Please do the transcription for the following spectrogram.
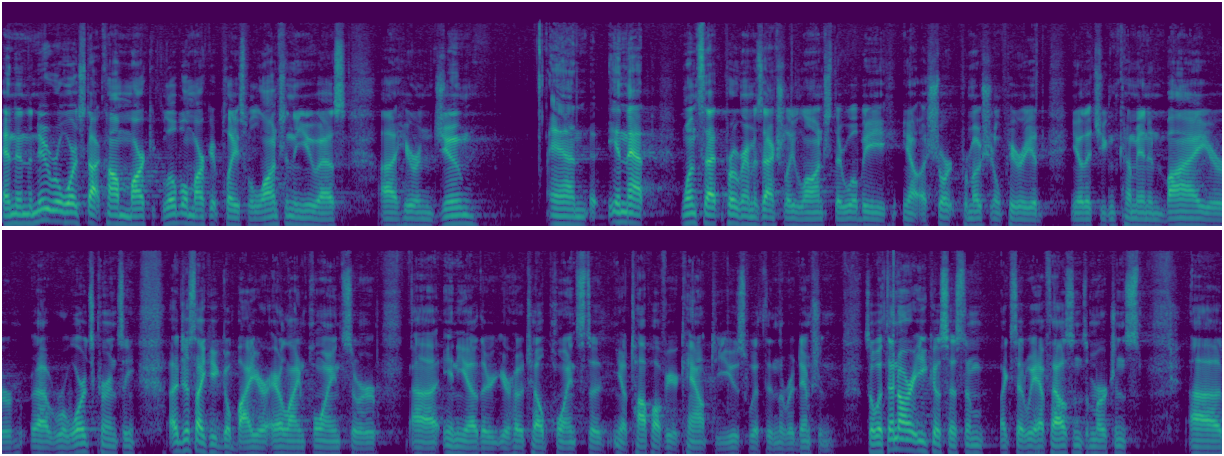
And then the new rewards.com market, global marketplace will launch in the US uh, here in June. And in that, once that program is actually launched, there will be you know, a short promotional period you know, that you can come in and buy your uh, rewards currency, uh, just like you go buy your airline points or uh, any other your hotel points to you know, top off your account to use within the redemption. So within our ecosystem, like I said, we have thousands of merchants. Uh,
